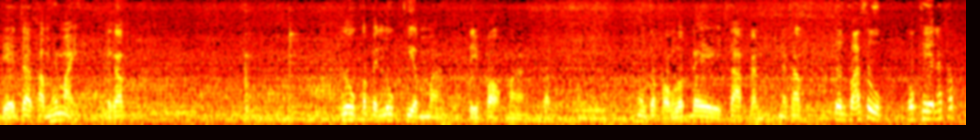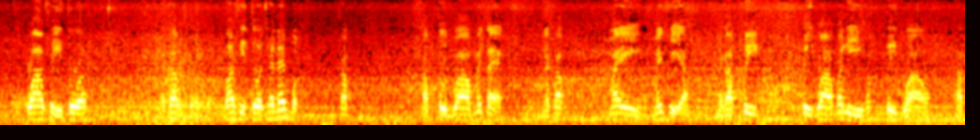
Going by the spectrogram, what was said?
เดี๋ยวจะทำให้ใหม่นะครับ ลูกก็เป็นลูกเทียมมาตีปอกมาครับให้เจ้าของรถได้ทราบกันนะครับส่วนฝาสูบโอเคนะครับ วาวสี่ตัวนะครับ วาวสี่ตัวใช้ได้หมดครับขับตูดวาวไม่แตกนะครับ ไม่ไม่เสียนะครับ ปีกปีกวาล์วก็ดีครับ ปีกวาล์วครับ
